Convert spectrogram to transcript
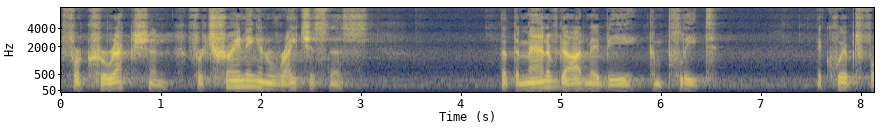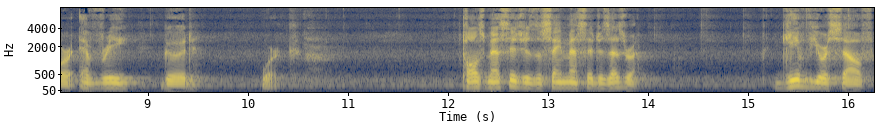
for correction, for training in righteousness, that the man of God may be complete, equipped for every good work. Paul's message is the same message as Ezra. Give yourself,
